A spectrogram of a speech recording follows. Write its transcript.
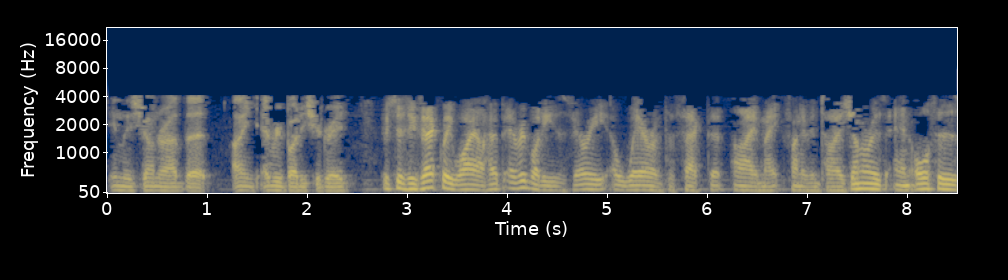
in this genre that I think everybody should read. Which is exactly why I hope everybody is very aware of the fact that I make fun of entire genres and authors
